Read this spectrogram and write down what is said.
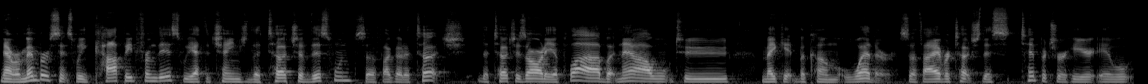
Now remember, since we copied from this, we have to change the touch of this one. So if I go to touch, the touch is already applied, but now I want to make it become weather. So if I ever touch this temperature here, it will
